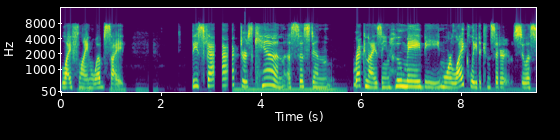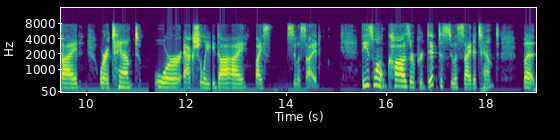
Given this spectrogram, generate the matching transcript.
Lifeline website. These factors can assist in recognizing who may be more likely to consider suicide or attempt or actually die by suicide. These won't cause or predict a suicide attempt, but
